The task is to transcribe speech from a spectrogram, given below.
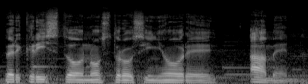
Per Cristo nostro Signore. Amen.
